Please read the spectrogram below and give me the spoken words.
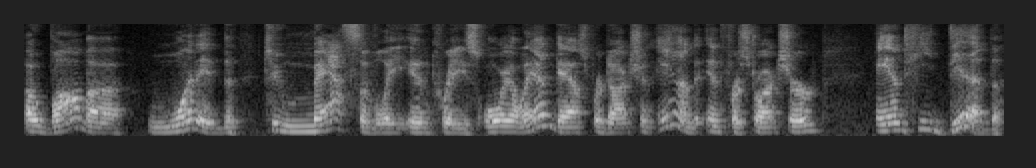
Obama wanted to massively increase oil and gas production and infrastructure, and he did.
